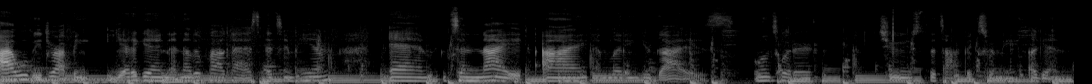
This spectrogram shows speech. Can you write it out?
I will be dropping yet again another podcast at 10 p.m. And tonight I am letting you guys on Twitter choose the topics for me again.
